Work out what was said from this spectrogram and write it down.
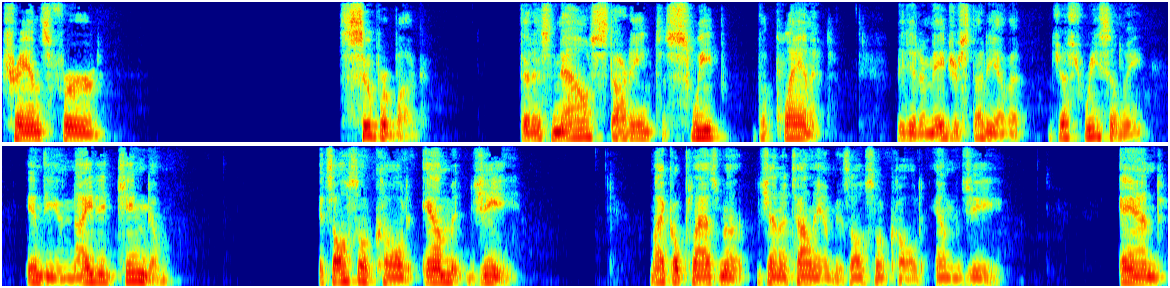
transferred superbug that is now starting to sweep the planet. They did a major study of it just recently in the United Kingdom. It's also called MG. Mycoplasma genitalium is also called MG. And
